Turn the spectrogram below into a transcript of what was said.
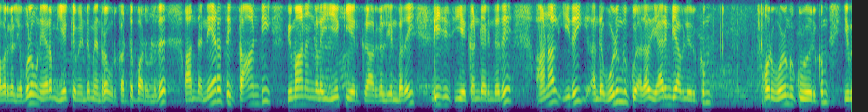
அவர்கள் எவ்வளவு நேரம் இயக்க வேண்டும் என்ற ஒரு கட்டுப்பாடு உள்ளது. அந்த நேரத்தை தாண்டி விமானங்களை இயக்கி இருக்கிறார்கள் என்பதை டிஜிசிஏ கண்டறிந்தது. ஆனால் இதை அந்த ஒழுங்கு அதாவது ஏர் இந்தியாவில் இருக்கும் ஒரு ஒழுங்கு குழு இருக்கும் இவ்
